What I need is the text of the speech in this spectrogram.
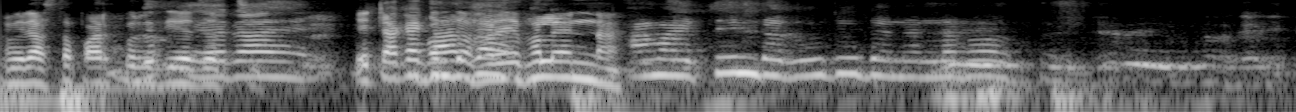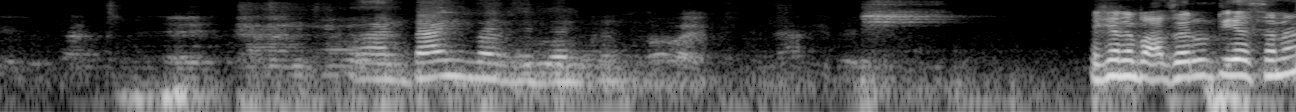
আমি রাস্তা পার করে দিয়ে যাচ্ছি। এই টাকা কিন্তু হারিয়ে ফেলেন না। আমার তিনটা রুটি দেন আল্লাহ বলতে। আর ডাল এখানে ভাজা রুটি আছে না?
